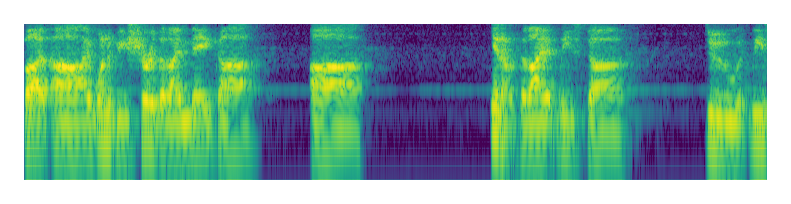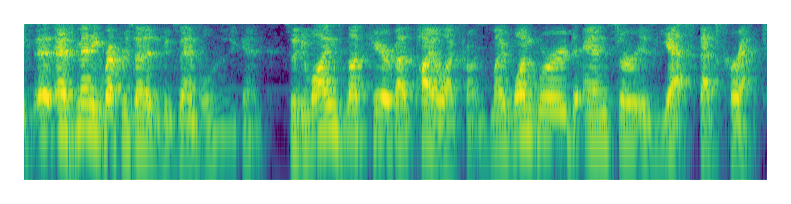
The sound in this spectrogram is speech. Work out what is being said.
But uh, I want to be sure that I make, uh, uh, you know, that I at least uh, do at least as many representative examples as you can. So do ions not care about pi electrons? My one word answer is yes, that's correct.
